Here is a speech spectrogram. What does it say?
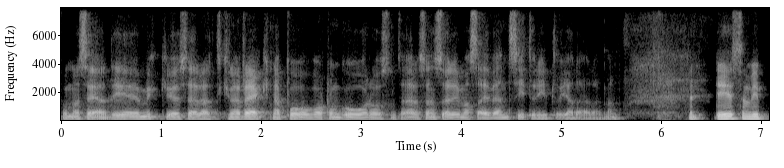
Får man säga. Det är mycket så här att kunna räkna på vart de går och sånt där. Sen så är det en massa events hit och dit och jada, jada. Men Men det är som vi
